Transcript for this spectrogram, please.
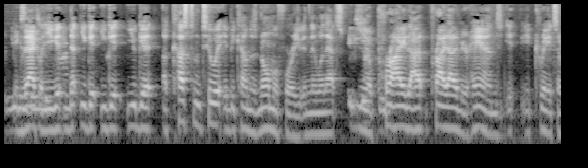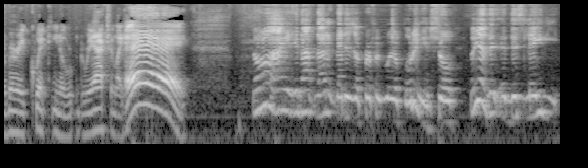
exactly. you get you get you get you get accustomed to it it becomes normal for you. And then when that's exactly. you know pried out pried out of your hands it, it creates a very quick you know reaction like hey! No no I, that, that that is a perfect way of putting it. So so yeah this lady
